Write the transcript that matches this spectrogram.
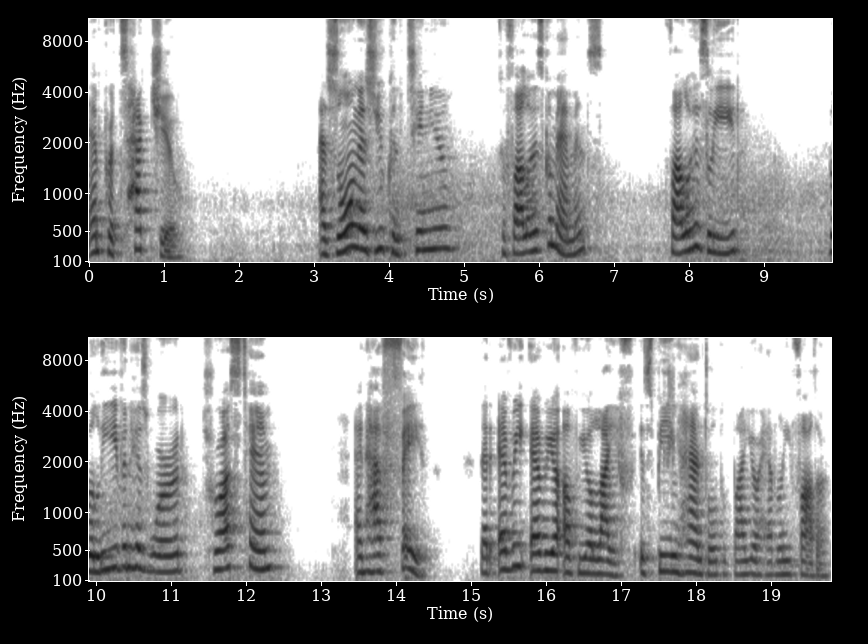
and protect you as long as you continue to follow His commandments, follow His lead, believe in His word, trust Him, and have faith that every area of your life is being handled by your Heavenly Father,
